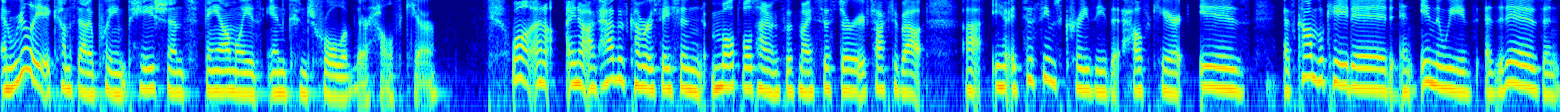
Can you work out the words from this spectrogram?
And really, it comes down to putting patients, families in control of their health care. Well, and I know I've had this conversation multiple times with my sister. We've talked about, uh, you know, it just seems crazy that healthcare is as complicated and in the weeds as it is. And,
